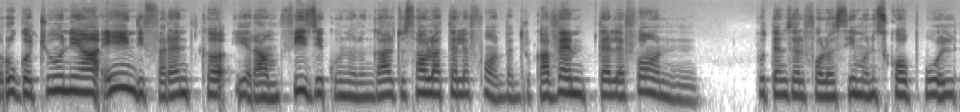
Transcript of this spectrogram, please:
rugăciunea, indiferent că eram fizic unul lângă altul sau la telefon, pentru că avem telefon, putem să-l folosim în scopul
